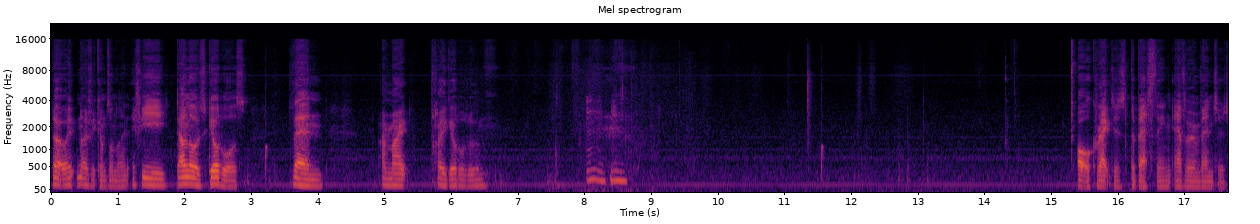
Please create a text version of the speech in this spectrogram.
no, wait, not if he comes online. If he downloads Guild Wars, then I might play Guild Wars with him. Mm-hmm. Autocorrect is the best thing ever invented.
